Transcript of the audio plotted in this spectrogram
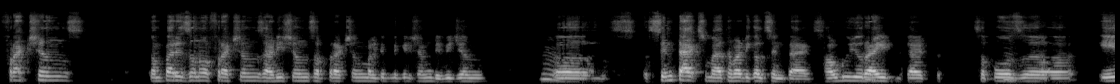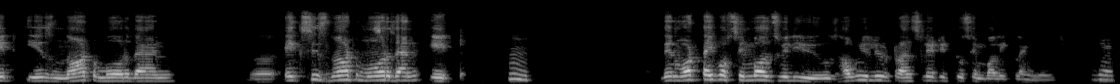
fractions, comparison of fractions, addition, subtraction, multiplication, division, hmm. uh, syntax, mathematical syntax. How do you hmm. write that? Suppose hmm. uh, 8 is not more than, uh, x is not more than 8. Hmm. Then what type of symbols will you use? How will you translate it to symbolic language? Yes.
